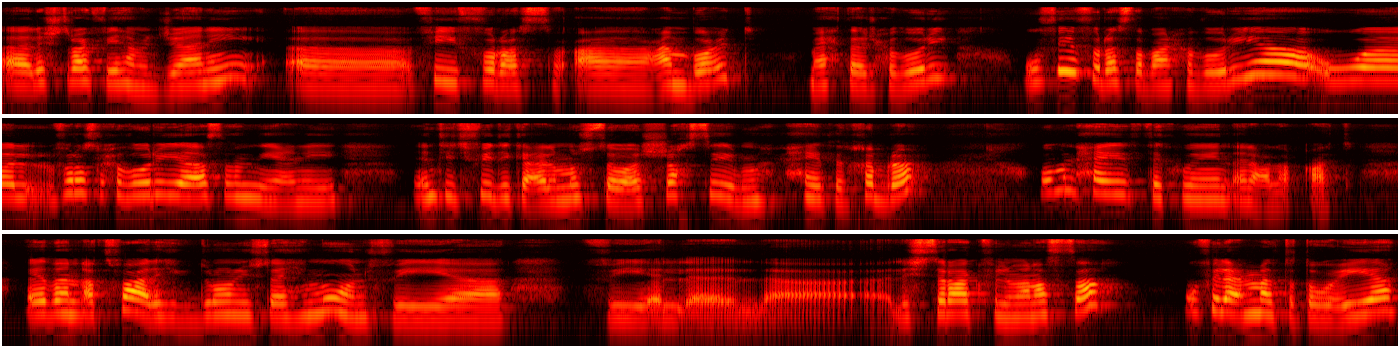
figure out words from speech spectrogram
آه، الاشتراك فيها مجاني آه، في فرص آه، عن بعد ما يحتاج حضوري. وفي فرص طبعا حضورية والفرص الحضورية أصلا يعني أنت تفيدك على المستوى الشخصي من حيث الخبرة ومن حيث تكوين العلاقات. أيضا أطفالك يقدرون يساهمون في في ال ال الاشتراك في المنصة وفي الأعمال التطوعية.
